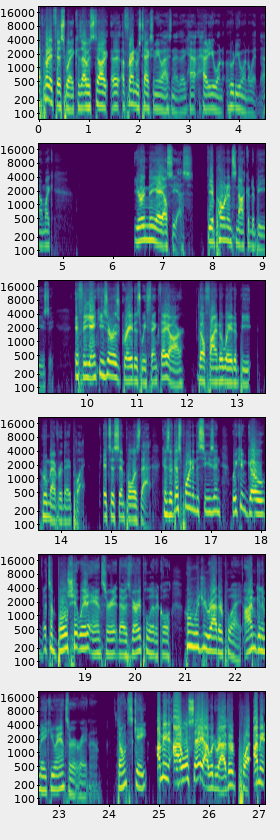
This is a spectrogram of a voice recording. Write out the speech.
I put it this way because I was talk- a a friend was texting me last night like how, how do you want who do you want to win? And I'm like you're in the ALCS. The opponent's not going to be easy. If the Yankees are as great as we think they are, they'll find a way to beat whomever they play. It's as simple as that. Because at this point in the season, we can go. That's a bullshit way to answer it. That was very political. Who would you rather play? I'm gonna make you answer it right now. Don't skate. I mean, I will say I would rather play. I mean,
